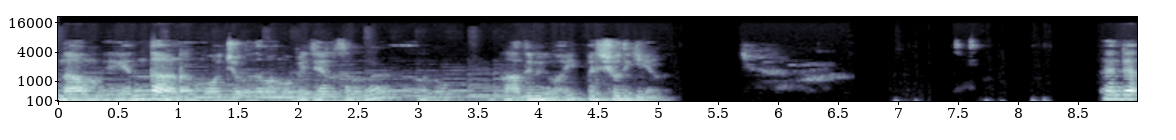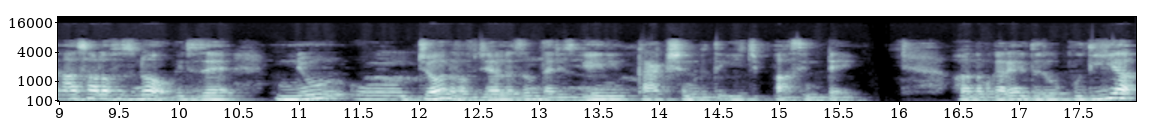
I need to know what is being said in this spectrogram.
നാം എന്താണ് മോജോ അഥവാ മൊബൈൽ ജേണൽസ് എന്ന് പ്രാഥമികമായി പരിശോധിക്കുകയാണ്. And uh all of know it is a new genre of journalism that is gaining traction with each passing time നമുക്കറിയാം ഇതൊരു പുതിയ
